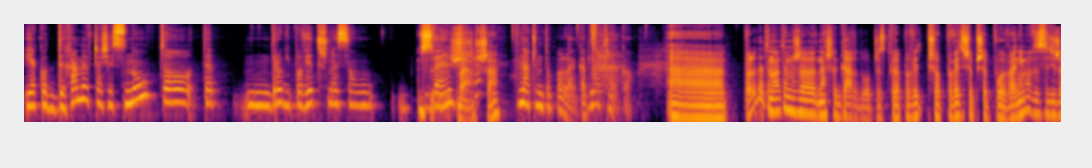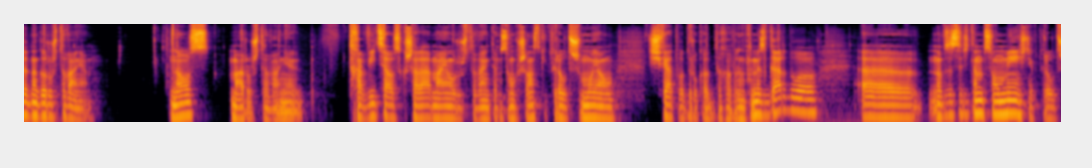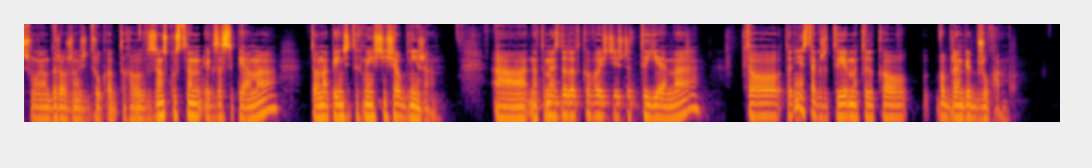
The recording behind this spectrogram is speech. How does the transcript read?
jak oddychamy w czasie snu, to te mm, drogi powietrzne są węższe. węższe. Na czym to polega? Dlaczego? E, polega to na tym, że nasze gardło, przez które powietrze przepływa, nie ma w zasadzie żadnego rusztowania. Nos ma rusztowanie, tchawica, oskrzela mają rusztowanie, tam są chrząstki, które utrzymują światło dróg oddechowych. Natomiast gardło, e, no w zasadzie tam są mięśnie, które utrzymują drożność dróg oddechowych. W związku z tym, jak zasypiamy, to napięcie tych mięśni się obniża. Natomiast dodatkowo, jeśli jeszcze tyjemy, to, to nie jest tak, że tyjemy tylko w obrębie brzucha.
